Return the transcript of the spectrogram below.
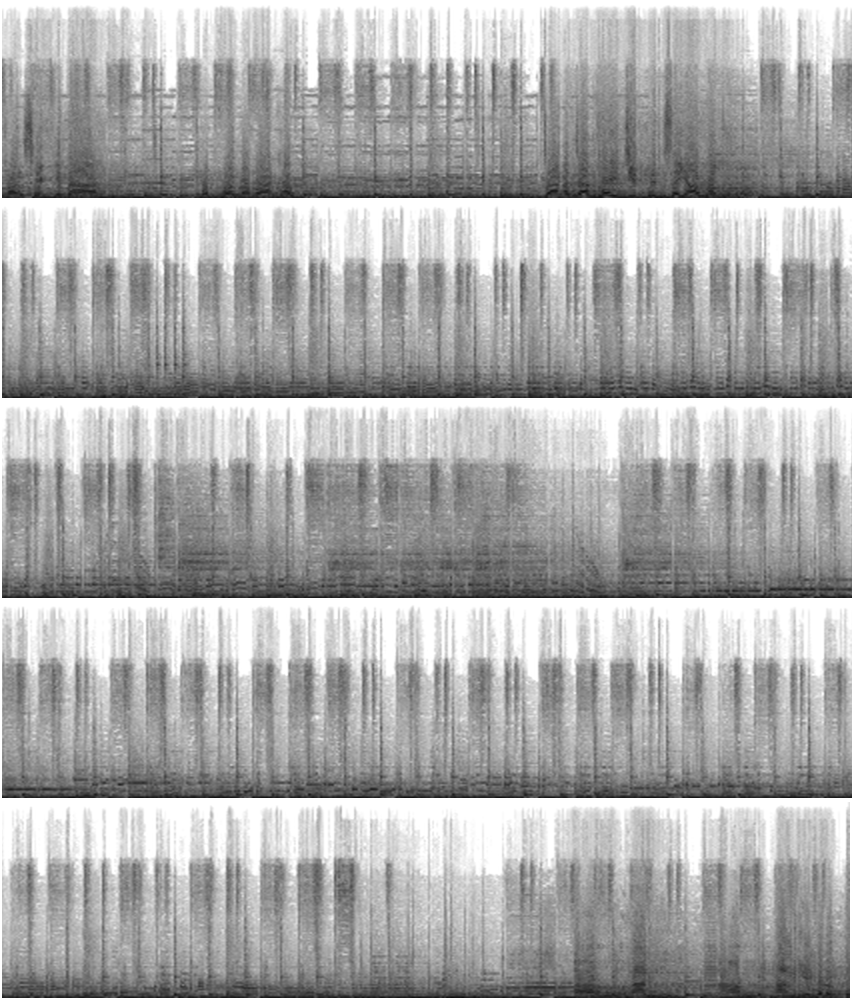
ฟังเสียงกีตาร์มวนมวนหวานครับ จากอาจารย์ไทยจิตวินสยามครับ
